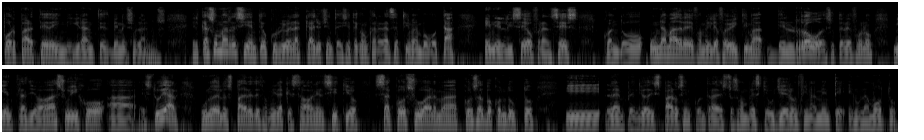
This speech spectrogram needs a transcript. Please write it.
por parte de inmigrantes venezolanos. El caso más reciente ocurrió en la calle 87 con carrera séptima en Bogotá, en el Liceo Francés, cuando una madre de familia fue víctima del robo de su teléfono mientras llevaba a su hijo a estudiar. Uno de los padres de familia que estaba en el sitio sacó su arma con salvoconducto y la emprendió a disparos en contra de estos hombres que huyeron finalmente en una moto.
